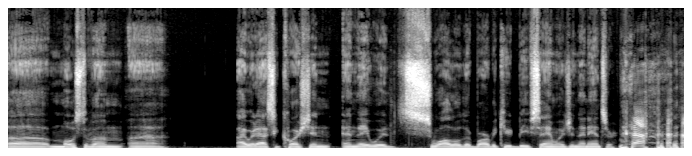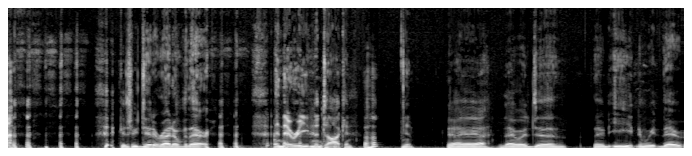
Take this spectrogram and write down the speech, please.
Uh, most of them, uh, I would ask a question and they would swallow their barbecued beef sandwich and then answer. Because we did it right over there. And they were eating and talking. Uh-huh. Yeah. Yeah, yeah, yeah. They would uh, they would eat, and we they.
